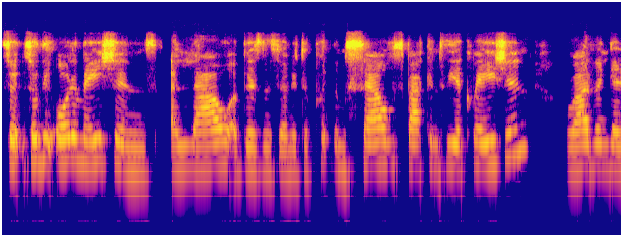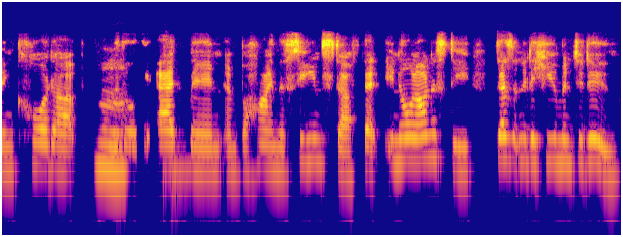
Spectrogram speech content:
So, so the automations allow a business owner to put themselves back into the equation rather than getting caught up mm. with all the admin and behind the scenes stuff that, in all honesty, doesn't need a human to do.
